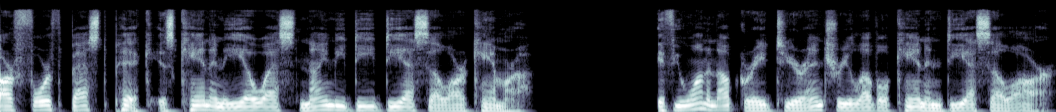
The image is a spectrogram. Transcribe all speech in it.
Our fourth best pick is Canon EOS 90D DSLR camera. If you want an upgrade to your entry-level Canon DSLR,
